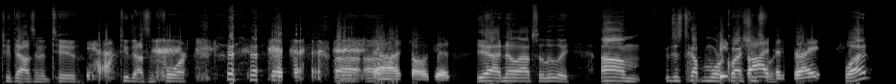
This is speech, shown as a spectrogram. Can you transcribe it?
2002, yeah. 2004. uh, uh, Uh, it's all good. yeah, no, absolutely. Um, just a couple more Beats questions. for- driving, right? What?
